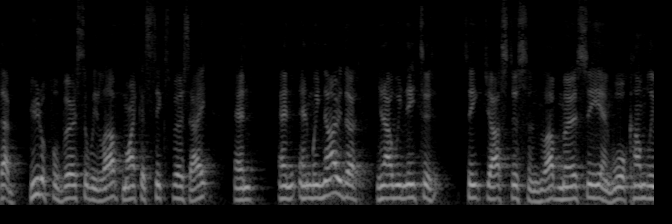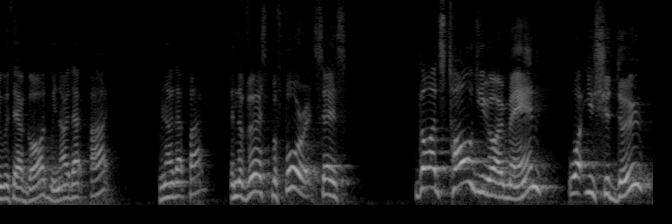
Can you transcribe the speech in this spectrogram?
that beautiful verse that we love, Micah 6, verse 8, and, and, and we know that, you know, we need to seek justice and love mercy and walk humbly with our God. We know that part. We know that part. And the verse before it says, God's told you, oh man, what you should do.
